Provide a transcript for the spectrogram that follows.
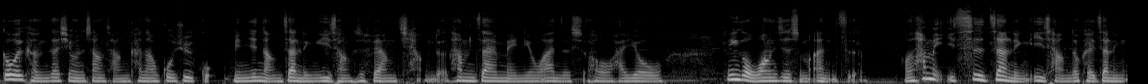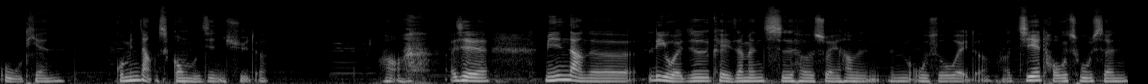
各位可能在新闻上常看到，过去国民进党占领异常是非常强的。他们在美牛案的时候，还有另一个我忘记是什么案子，哦，他们一次占领异常都可以占领五天，国民党是攻不进去的。好，而且民进党的立委就是可以在那边吃喝睡，他们无所谓的，街头出身，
